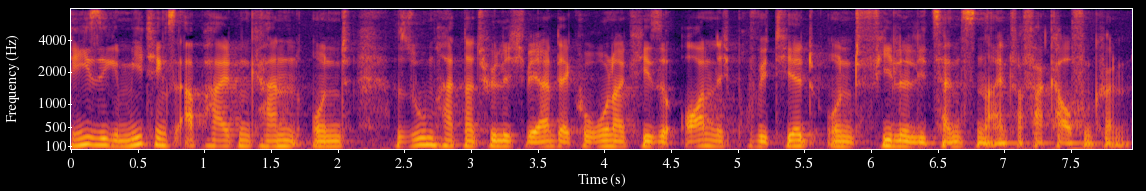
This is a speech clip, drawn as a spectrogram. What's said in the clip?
riesige Meetings abhalten kann und Zoom hat natürlich während der Corona-Krise ordentlich profitiert und viele Lizenzen einfach verkaufen können.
